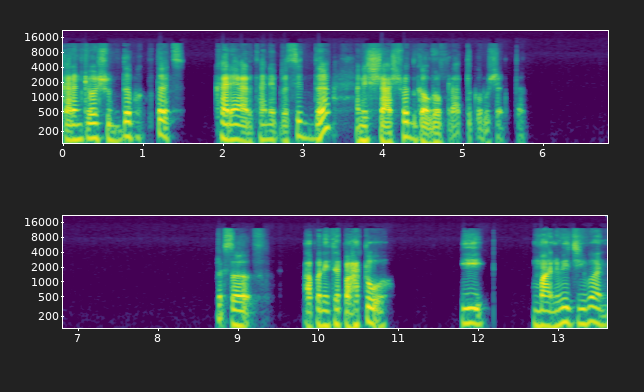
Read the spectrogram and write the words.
कारण केवळ शुद्ध भक्तच खऱ्या अर्थाने प्रसिद्ध आणि शाश्वत गौरव प्राप्त करू शकतात. तस आपण इथे पाहतो की मानवी जीवन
